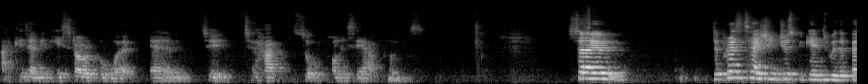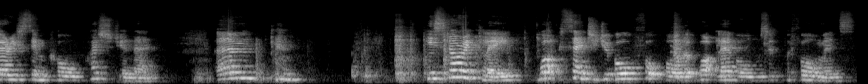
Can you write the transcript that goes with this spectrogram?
academic historical work um, to, to have sort of policy outcomes. So the presentation just begins with a very simple question then. Um, historically, what percentage of all football at what levels of performance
